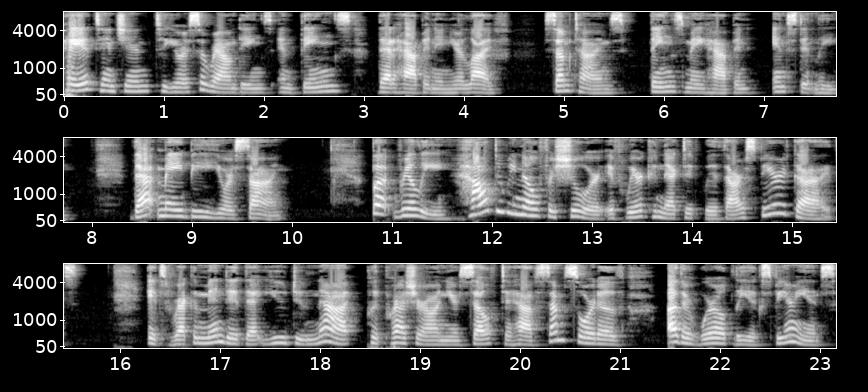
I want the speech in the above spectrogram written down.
Pay attention to your surroundings and things that happen in your life. Sometimes things may happen instantly. That may be your sign. But really, how do we know for sure if we're connected with our spirit guides? It's recommended that you do not put pressure on yourself to have some sort of otherworldly experience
